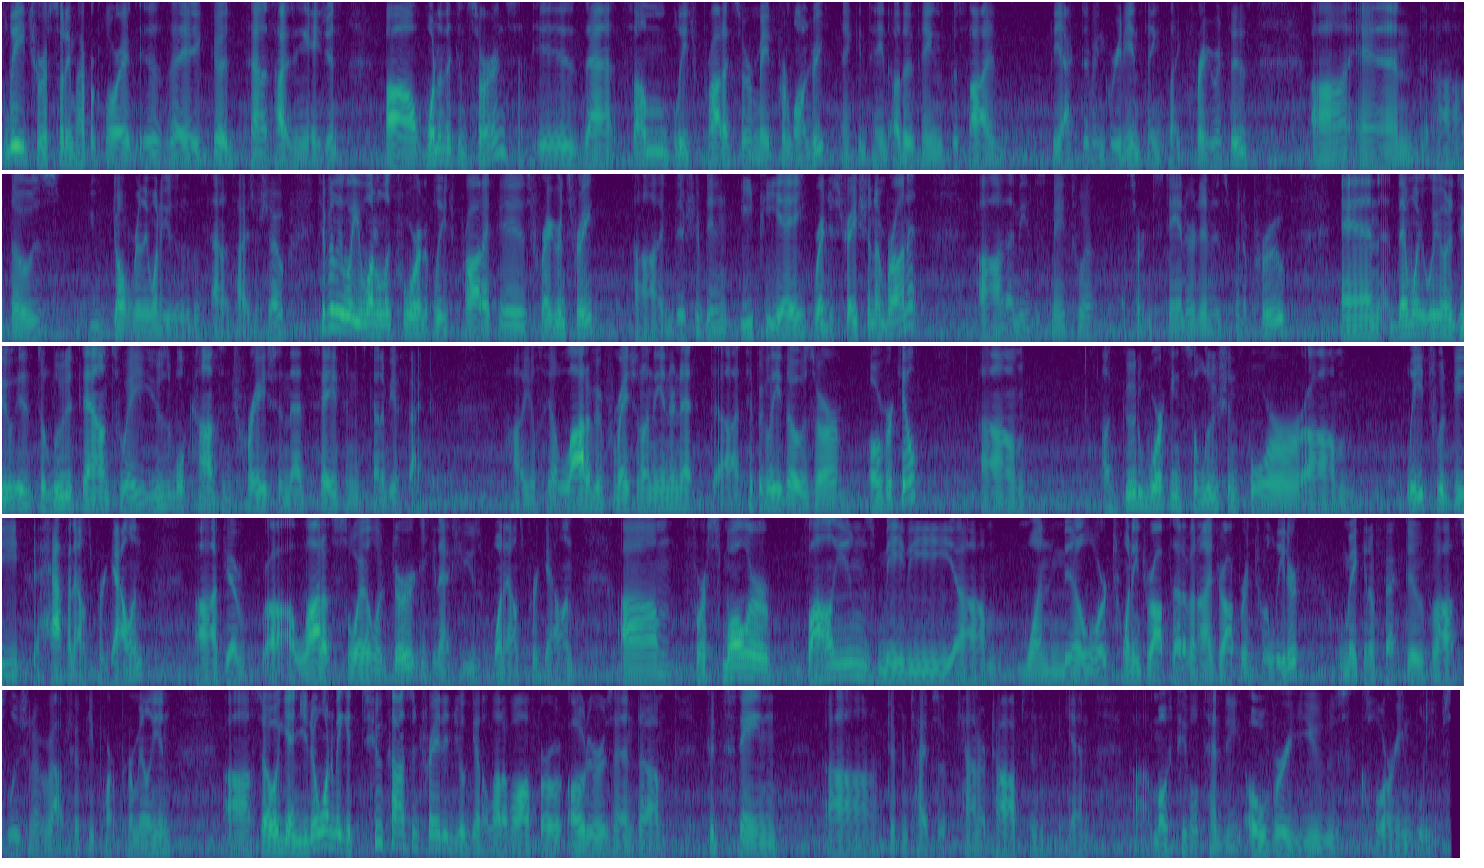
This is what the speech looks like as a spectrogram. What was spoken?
Bleach or sodium hypochlorite is a good sanitizing agent. Uh, one of the concerns is that some bleach products are made for laundry and contain other things besides the active ingredient, things like fragrances, uh, and uh, those you don't really want to use as a sanitizer. So typically what you want to look for in a bleach product is fragrance-free. Uh, there should be an EPA registration number on it. Uh, that means it's made to a, a certain standard and it's been approved. And then what we want to do is dilute it down to a usable concentration that's safe and it's going to be effective. Uh, you'll see a lot of information on the internet. Uh, typically those are overkill. Um, a good working solution for um, bleach would be half an ounce per gallon. Uh, if you have uh, a lot of soil or dirt, you can actually use one ounce per gallon. Um, for smaller volumes, maybe um, one mil or 20 drops out of an eyedropper into a liter will make an effective uh, solution of about 50 part per million. Uh, so again, you don't want to make it too concentrated. You'll get a lot of off odors and um, could stain uh, different types of countertops. And again, uh, most people tend to overuse chlorine bleach.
